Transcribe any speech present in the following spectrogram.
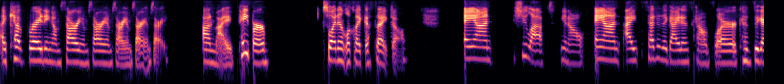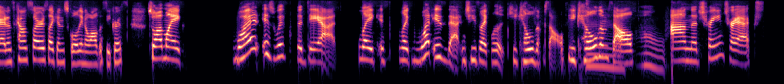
I kept writing, I'm sorry, I'm sorry, I'm sorry, I'm sorry, I'm sorry on my paper. So I didn't look like a psycho. And she left, you know, and I said to the guidance counselor, because the guidance counselor is like in school, they know all the secrets. So I'm like, what is with the dad? Like it's like what is that and she's like well he killed himself he killed mm. himself oh. on the train tracks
